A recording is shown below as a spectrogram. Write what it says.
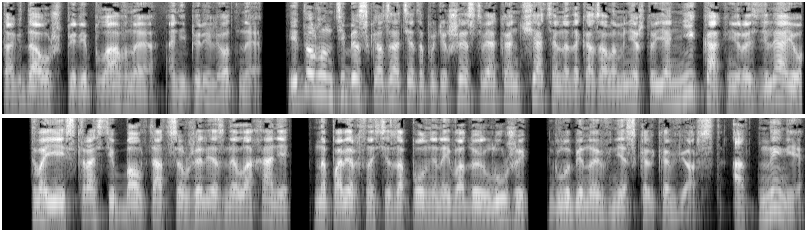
«Тогда уж переплавная, а не перелетная. И должен тебе сказать, это путешествие окончательно доказало мне, что я никак не разделяю твоей страсти болтаться в железной лохане на поверхности заполненной водой лужи глубиной в несколько верст. Отныне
